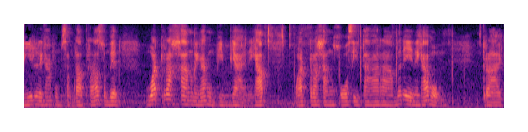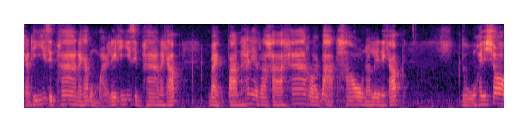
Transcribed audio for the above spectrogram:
นี้เลยนะครับ ผมสำหรับพระสมเด็จวัดระฆังนะครับ ผมพิมพ์ใหญ่นะครับ วัดระฆังโคสิตารามนั่นเองนะครับ ผมรายการที่ 25 นะครับ ผมหมายเลขที่ 25 นะครับ แบ่งปันให้ในราคา 500 บาทเท่านั้นเลยนะครับ ดูให้ชอบ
